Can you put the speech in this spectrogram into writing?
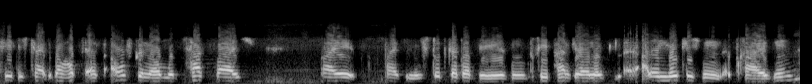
Tätigkeit überhaupt erst aufgenommen und zack war ich bei, weiß ich nicht, Stuttgarter Besen, Triebhandjörn und allen möglichen Preisen.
